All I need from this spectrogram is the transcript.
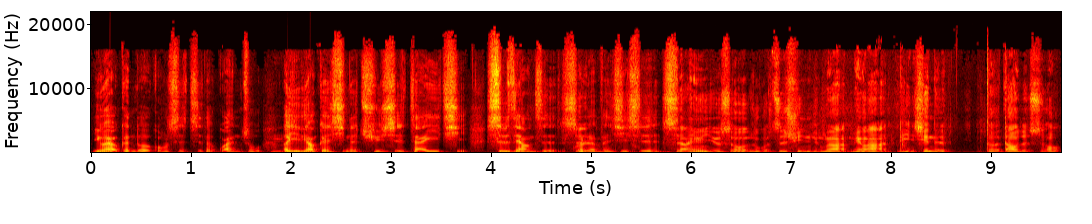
因为有更多的公司值得关注，而且一定要跟新的趋势在一起，是不是这样子？个人分析师是啊，因为有时候如果资讯你没法没办法领先的。得到的时候，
